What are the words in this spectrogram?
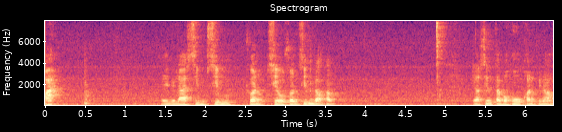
มาในเวลาซิมซิมชวนเชียวชวนซิมดอกครับ เดี๋ยวซิมตำปะคุงก่อนพี่น้อง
